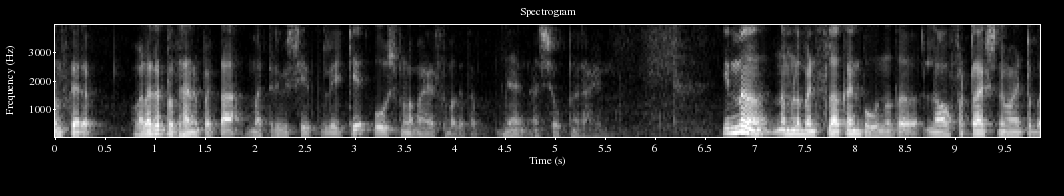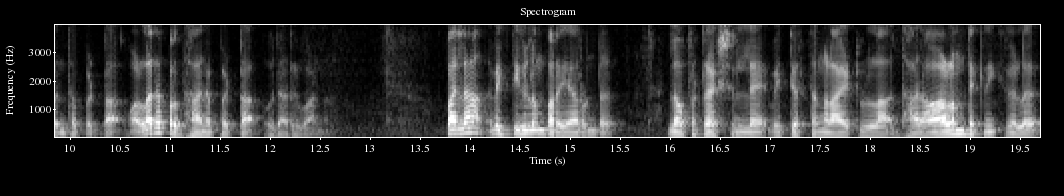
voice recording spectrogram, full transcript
നമസ്കാരം. വളരെ പ്രധാനപ്പെട്ട മറ്റൊരു വിഷയത്തിലേക്ക് ഊഷ്മളമായ സ്വാഗതം. ഞാൻ അശോക് നാരായൺ. ഇന്ന് നമ്മൾ മനസ്സിലാക്കാൻ പോകുന്നത് ലോ ഓഫ് അട്രാക്ഷനുമായിട്ട് ബന്ധപ്പെട്ട വളരെ പ്രധാനപ്പെട്ട ഒരു അറിവാണ്. പല വ്യക്തികളും പറയാറുണ്ട് ലോ ഓഫ് അട്രാക്ഷനിലെ വ്യത്യസ്തങ്ങളായിട്ടുള്ള ധാരാളം ടെക്നിക്കുകൾ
